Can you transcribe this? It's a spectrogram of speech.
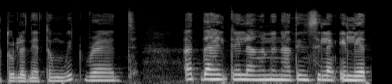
Katulad nitong wheat bread. At dahil kailangan na natin silang i-let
